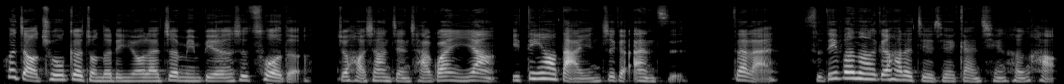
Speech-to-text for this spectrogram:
会找出各种的理由来证明别人是错的，就好像检察官一样，一定要打赢这个案子。再来，史蒂芬呢跟他的姐姐感情很好，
